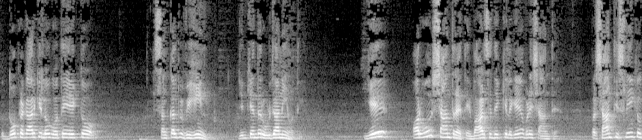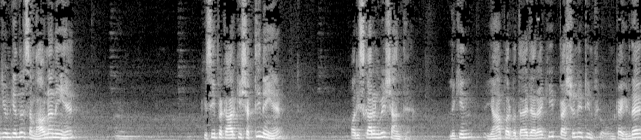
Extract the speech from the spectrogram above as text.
तो दो प्रकार के लोग होते हैं। एक तो संकल्प विहीन, जिनके अंदर ऊर्जा नहीं होती। ये और वो शांत रहते हैं। बाहर से देख के लगेगा बड़े शांत हैं। पर शांत इसलिए क्योंकि उनके अंदर संभावना नहीं है। किसी प्रकार की शक्ति नहीं है और इस कारण वे शांत हैं। लेकिन यहाँ पर बताया जा रहा है कि पैशनेट इन फ्लो उनका हृदय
